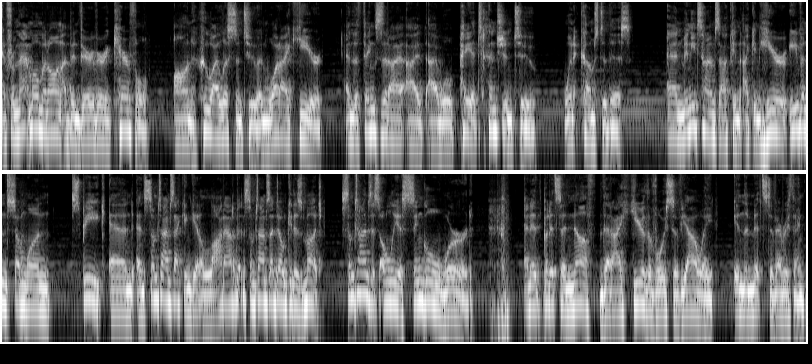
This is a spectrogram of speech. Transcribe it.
And from that moment on, I've been very, very careful on who I listen to and what I hear and the things that I, I, I will pay attention to when it comes to this. And many times I can I can hear even someone speak and and sometimes I can get a lot out of it and sometimes I don't get as much. Sometimes it's only a single word. And it but it's enough that I hear the voice of Yahweh in the midst of everything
